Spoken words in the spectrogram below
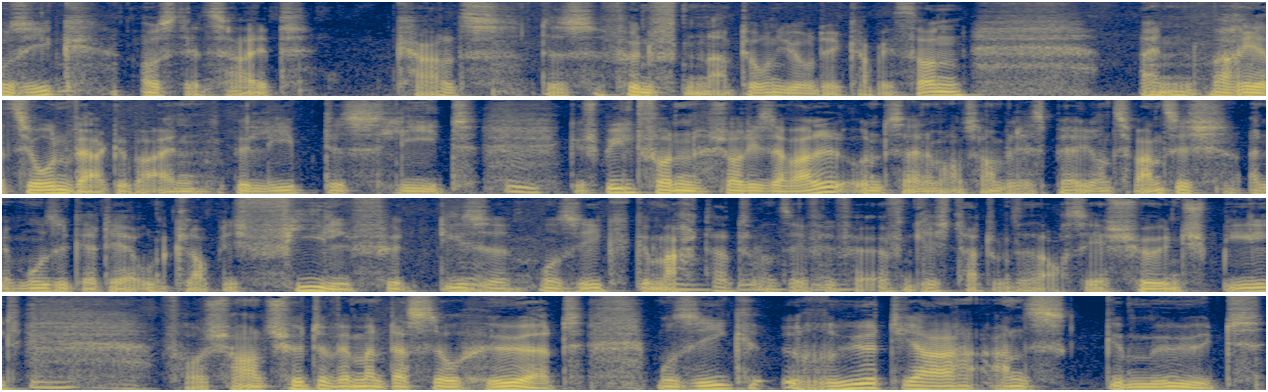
Musik aus der Zeit Karls V., Antonio de Cabezon, ein Variationwerk über ein beliebtes Lied, mhm. gespielt von Jordi Saval und seinem Ensemble Hesperion 20, einem Musiker, der unglaublich viel für diese mhm. Musik gemacht hat und sehr viel veröffentlicht hat und das auch sehr schön spielt. Mhm. Frau Schorn-Schütte, wenn man das so hört, Musik rührt ja ans Gemüt.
